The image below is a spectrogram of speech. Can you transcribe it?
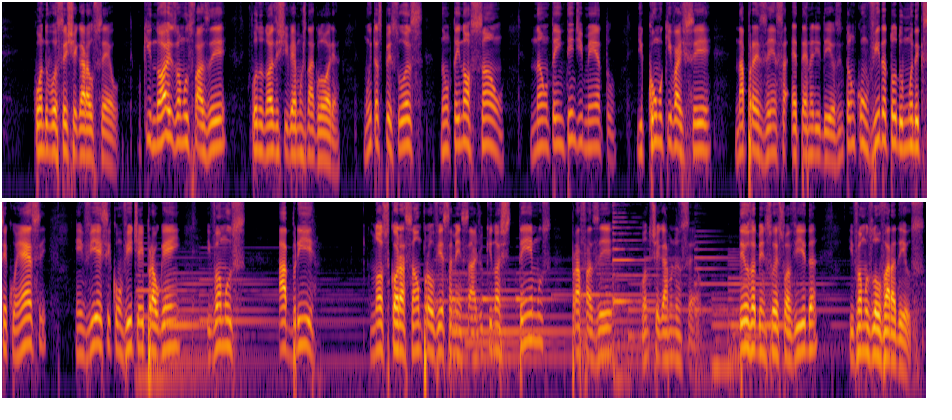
quando você chegar ao céu? O que nós vamos fazer quando nós estivermos na glória? Muitas pessoas não têm noção, não têm entendimento de como que vai ser na presença eterna de Deus. Então convida todo mundo que você conhece, envia esse convite aí para alguém e vamos abrir nosso coração para ouvir essa mensagem, o que nós temos para fazer quando chegarmos no céu. Deus abençoe a sua vida e vamos louvar a Deus.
